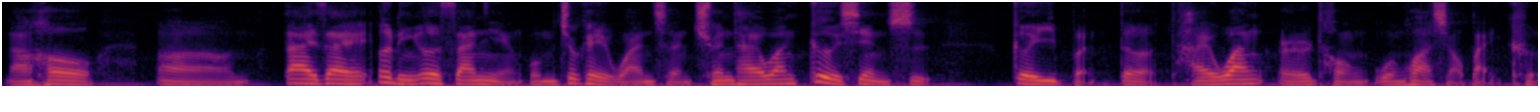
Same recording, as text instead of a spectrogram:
然后，呃，大概在二零二三年，我们就可以完成全台湾各县市各一本的台湾儿童文化小百科。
